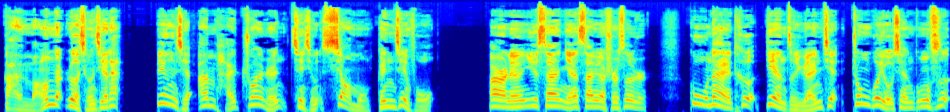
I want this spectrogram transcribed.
赶忙的热情接待，并且安排专人进行项目跟进服务。二零一三年三月十四日，固耐特电子元件中国有限公司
